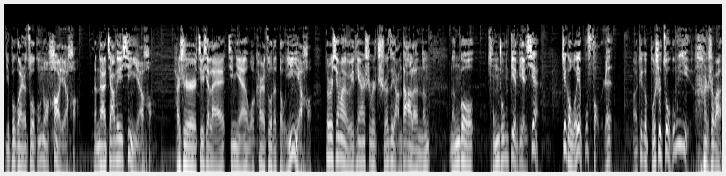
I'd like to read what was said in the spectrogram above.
你不管是做公众号也好，让大家加微信也好，还是接下来今年我开始做的抖音也好，都是希望有一天是不是池子养大了，能能够从中变变现。这个我也不否认啊，这个不是做公益 是吧？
